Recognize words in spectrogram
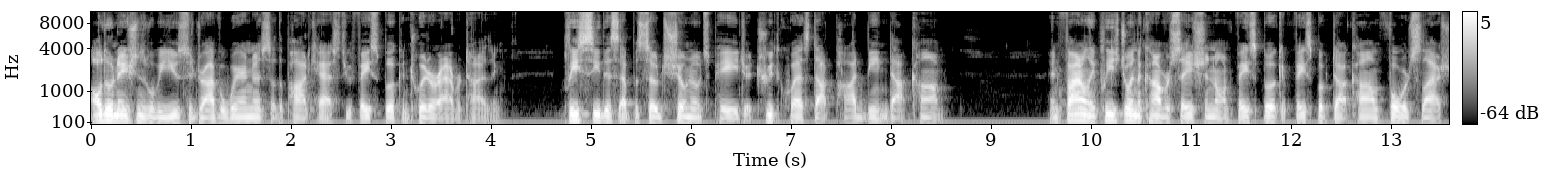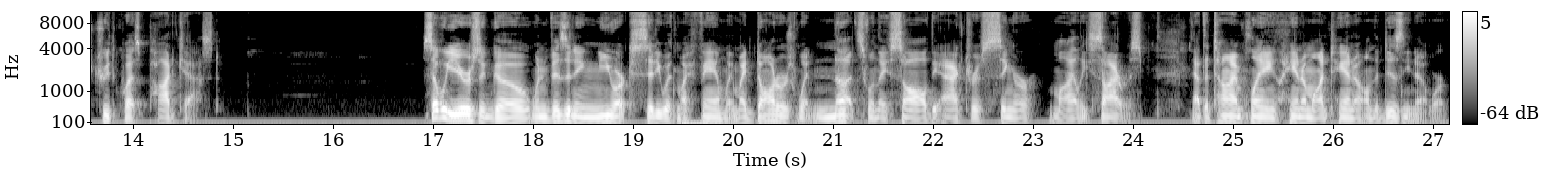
All donations will be used to drive awareness of the podcast through Facebook and Twitter advertising. Please see this episode's show notes page at truthquest.podbean.com. And finally, please join the conversation on Facebook at facebook.com forward slash truthquest podcast. Several years ago, when visiting New York City with my family, my daughters went nuts when they saw the actress singer Miley Cyrus, at the time playing Hannah Montana on the Disney Network.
